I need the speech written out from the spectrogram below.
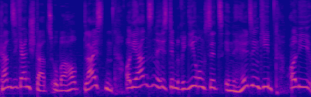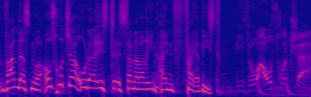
kann sich ein Staatsoberhaupt leisten? Olli Hansen ist im Regierungssitz in Helsinki. Olli, waren das nur Ausrutscher oder ist Sanna Marin ein Firebeast? Wieso Ausrutscher?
